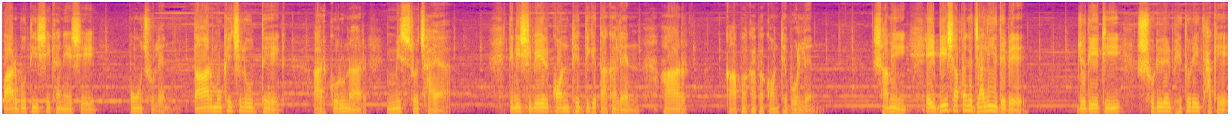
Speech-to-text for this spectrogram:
পার্বতী সেখানে এসে পৌঁছলেন। তার মুখে ছিল উদ্বেগ আর করুণার মিশ্র ছায়া। তিনি শিবের কণ্ঠের দিকে তাকালেন আর কাঁপা কাঁপা কণ্ঠে বললেন, স্বামী, এই বিষ আপনাকে জ্বালিয়ে দেবে। যদি এটি শরীরের ভেতরেই থাকে,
